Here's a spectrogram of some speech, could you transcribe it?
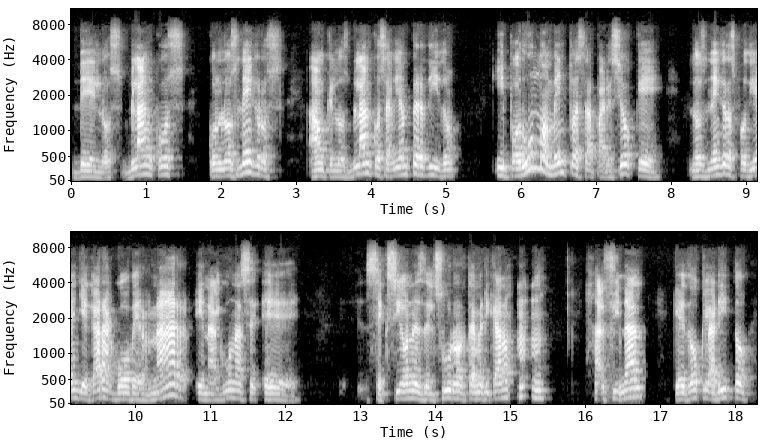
de los blancos con los negros, aunque los blancos habían perdido y por un momento hasta pareció que los negros podían llegar a gobernar en algunas eh, secciones del sur norteamericano. Al final quedó clarito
